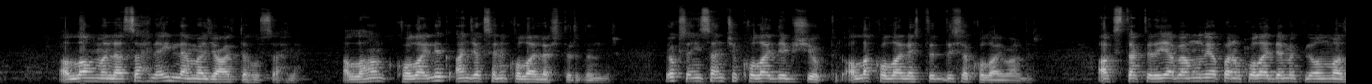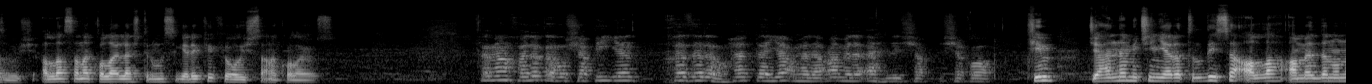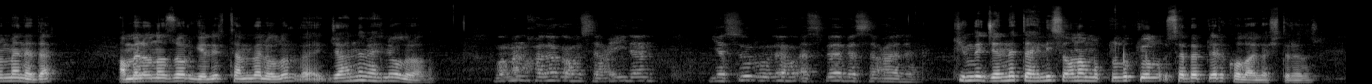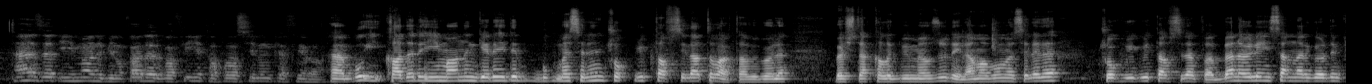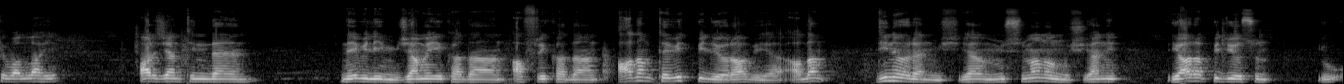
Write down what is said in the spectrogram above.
Allahümme la sahle illa ma cealtehu sahle. Allah'ın kolaylık ancak senin kolaylaştırdığındır. Yoksa insan için kolay diye bir şey yoktur. Allah kolaylaştırdıysa kolay vardır. Aksi takdirde ya ben bunu yaparım kolay demekle olmaz bu iş. Allah sana kolaylaştırması gerekiyor ki o iş sana kolay olsun. فمن خلقه شقيا خذله حتى يعمل عمل أهل الشق- الشقاء Kim cehennem için yaratıldıysa Allah amelden onu men eder. Amel ona zor gelir, tembel olur ve cehennem ehli olur adam. ومن خلقه سعيدا يسر له أسباب السعادة Kim de cennet ehliyse ona mutluluk yolu sebepleri kolaylaştırılır. Ha bu kadere imanın gereğidir. Bu meselenin çok büyük tafsilatı var. Tabi böyle 5 dakikalık bir mevzu değil ama bu meselede çok büyük bir tafsilat var. Ben öyle insanlar gördüm ki vallahi Arjantin'den, ne bileyim Jamaika'dan, Afrika'dan adam tevhid biliyor abi ya. Adam din öğrenmiş ya Müslüman olmuş yani Ya Rabbi diyorsun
